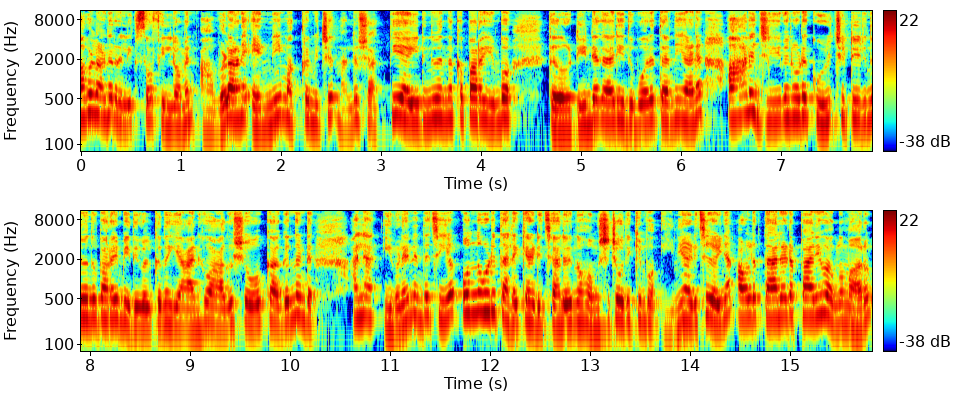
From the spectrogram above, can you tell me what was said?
അവളാണ് റിലിക്സ് ഓഫ് ഇല്ലോമൻ അവളാണ് എന്നെയും ആക്രമിച്ച് നല്ല ശക്തിയായിരുന്നു എന്നൊക്കെ പറയുമ്പോൾ തേർട്ടീന്റെ കാര്യം ഇതുപോലെ തന്നെയാണ്. ആളെ ജീവനോടെ കുഴിച്ചിട്ടിരുന്നു എന്ന് പറയുമ്പോൾ ഇത് കേൾക്കുന്ന യാൻഹു ആകെ ഷോക്ക് ആകുന്നുണ്ട്. അല്ല ഇവളെ എന്താ ചെയ്യുക ഒന്നുകൂടി തലയ്ക്ക് അടിച്ചാലോ എന്ന് ഹോംഷ ചോദിക്കുമ്പോൾ ഇനി അടിച്ചു കഴിഞ്ഞാൽ അവളുടെ തലയുടെ പരിവ് അങ്ങ് മാറും.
